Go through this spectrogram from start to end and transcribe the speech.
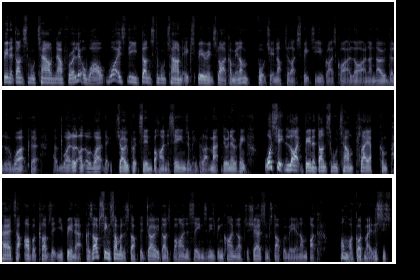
been at Dunstable Town now for a little while. What is the Dunstable Town experience like? I mean, I'm fortunate enough to like speak to you guys quite a lot, and I know the, the work that uh, well, the work that Joe puts in behind the scenes, and people like Matt doing everything. What's it like being a Dunstable Town player compared to other clubs that you've been at? Because I've seen some of the stuff that Joe does behind the scenes, and he's been kind enough to share some stuff with me, and I'm like, oh my god, mate, this is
